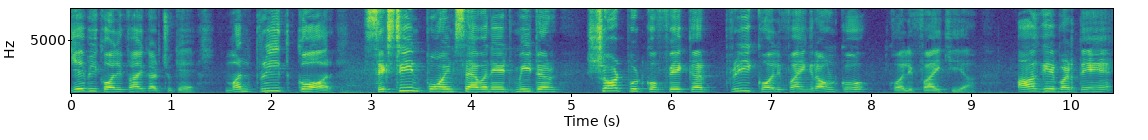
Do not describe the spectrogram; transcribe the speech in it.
ये भी क्वालिफाई कर चुके हैं। Manpreet Kaur 16.78 metre shot put को फेंक कर प्री क्वालिफाइंग राउंड को क्वालिफाई किया। आगे बढ़ते हैं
